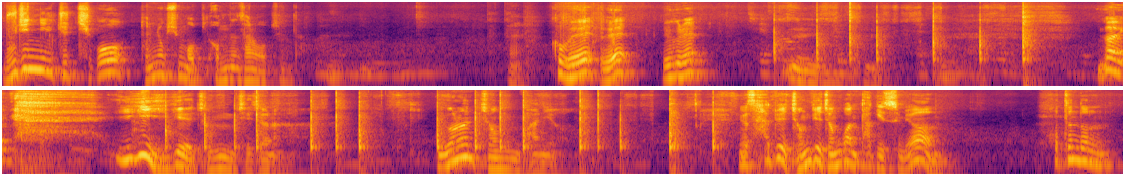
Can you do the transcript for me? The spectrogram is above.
무진일주 치고 돈 욕심 없, 없는 사람 없습니다. 네. 그 왜, 왜? 왜 그래? 음. 그러니까 이게 이게 정제잖아. 이거는 정관이요. 그러니까 사주에 정제 정관 딱 있으면 허튼 돈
